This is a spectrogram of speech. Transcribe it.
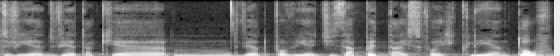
dwie, dwie takie mm, dwie odpowiedzi. Zapytaj swoich klientów,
